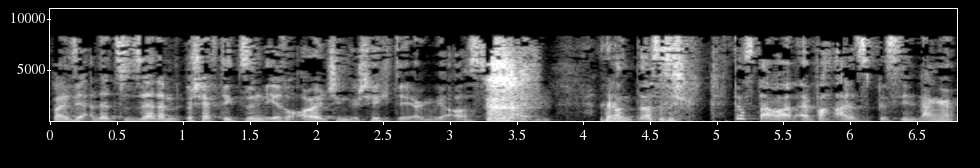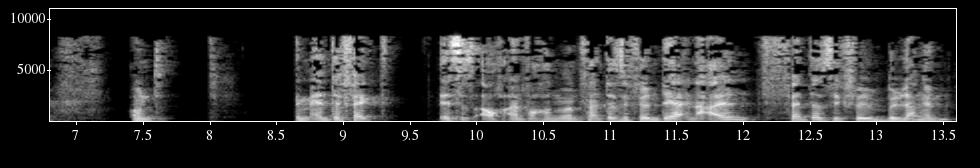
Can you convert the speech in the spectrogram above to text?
weil sie alle zu sehr damit beschäftigt sind, ihre Origin-Geschichte irgendwie auszuleiten. und das, ist, das dauert einfach alles ein bisschen lange. Und im Endeffekt ist es auch einfach nur ein Fantasy-Film, der in allen Fantasy-Filmen Belangen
